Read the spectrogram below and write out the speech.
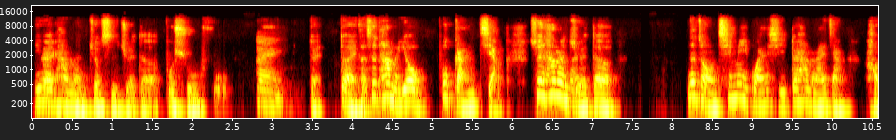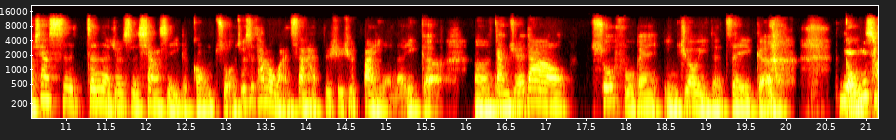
因为他们就是觉得不舒服。对对对，可是他们又不敢讲，所以他们觉得那种亲密关系对他们来讲，好像是真的就是像是一个工作，就是他们晚上还必须去扮演了一个呃，感觉到。舒服跟 enjoy 的这一个 工作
